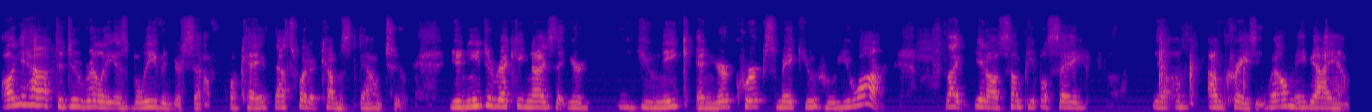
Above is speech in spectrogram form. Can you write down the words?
all you have to do really is believe in yourself. Okay, that's what it comes down to. You need to recognize that you're unique and your quirks make you who you are. Like you know, some people say, you know, I'm, I'm crazy. Well, maybe I am,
